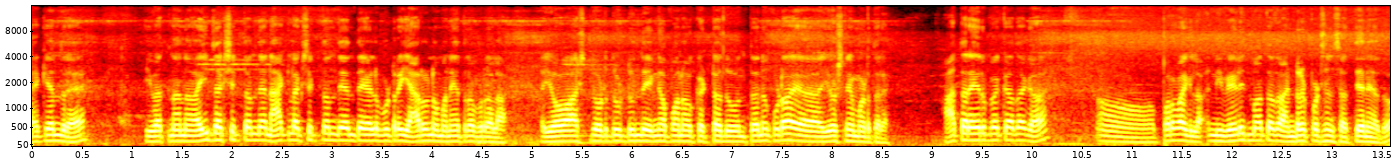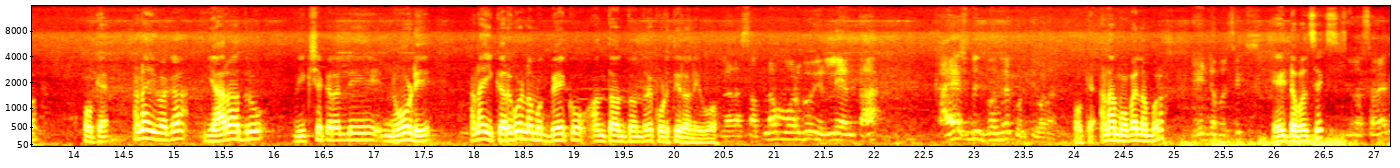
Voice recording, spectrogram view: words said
ಯಾಕೆಂದರೆ ಇವತ್ತು ನಾನು ಐದು ಲಕ್ಷಕ್ಕೆ ತಂದೆ, ನಾಲ್ಕು ಲಕ್ಷಕ್ಕೆ ತಂದೆ ಅಂತ ಹೇಳ್ಬಿಟ್ರೆ ಯಾರೂ ನಮ್ಮ ಮನೆ ಹತ್ರ ಬರೋಲ್ಲ. ಅಯ್ಯೋ, ಅಷ್ಟು ದೊಡ್ಡ ದುಡ್ಡಿಂದ ಹೆಂಗಪ್ಪ ನಾವು ಕಟ್ಟೋದು ಅಂತಲೂ ಕೂಡ ಯೋಚನೆ ಮಾಡ್ತಾರೆ. ಆ ಥರ ಇರಬೇಕಾದಾಗ ಪರವಾಗಿಲ್ಲ. ನೀವು ಹೇಳಿದ ಮಾತು ಅದು ಹಂಡ್ರೆಡ್ ಪರ್ಸೆಂಟ್ ಸತ್ಯನೇ ಅದು. ಓಕೆ. ಅಣ್ಣ, ಇವಾಗ ಯಾರಾದರೂ ವೀಕ್ಷಕರಲ್ಲಿ ನೋಡಿ, ಅಣ್ಣ, ಈ ಕರುಗಳು ನಮಗೆ ಬೇಕು ಅಂತ ಅಂತಂದರೆ ಕೊಡ್ತೀರಾ ನೀವು? ಸಪ್ಲಮ್ವರೆಗೂ ಇರಲಿ ಅಂತ. ಬಂದ್ರೆ ಓಕೆ ಅಣ್ಣ mobile number? Eight double six. Eight double six? Zero seven.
